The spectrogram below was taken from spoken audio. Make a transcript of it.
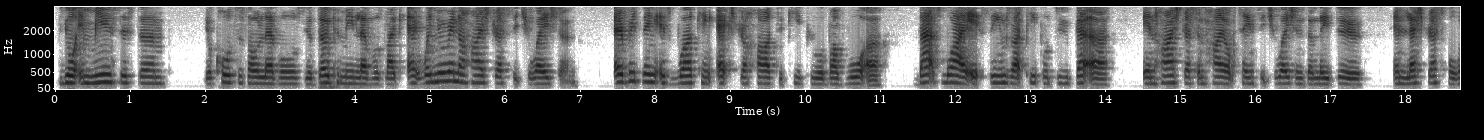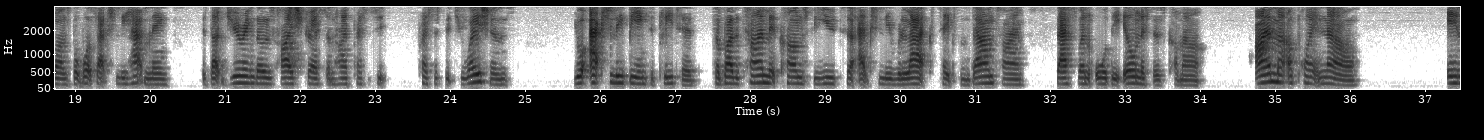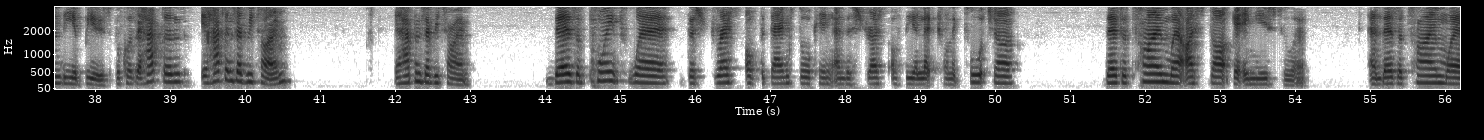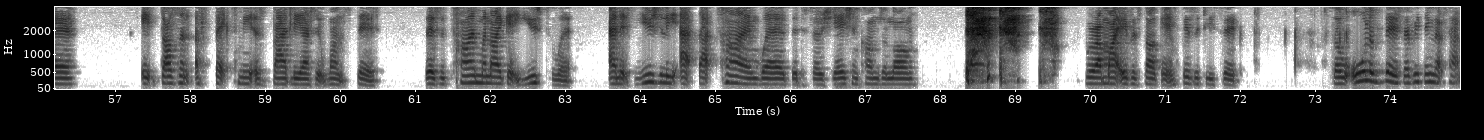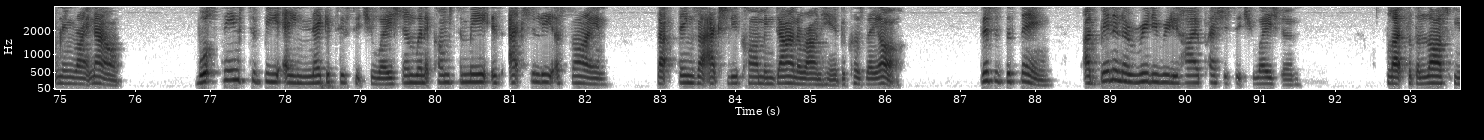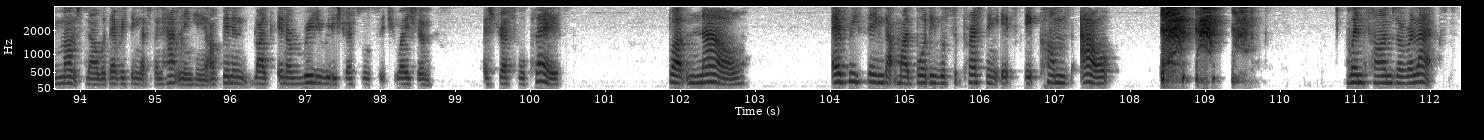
your immune system, your cortisol levels, your dopamine levels. Like eh, when you're in a high stress situation, everything is working extra hard to keep you above water. That's why it seems like people do better in high stress and high octane situations than they do in less stressful ones. But what's actually happening is that during those high stress and high pressure, pressure situations, you're actually being depleted. So by the time it comes for you to actually relax, take some downtime, that's when all the illnesses come out. I'm at a point now in the abuse because it happens, it happens every time. It happens every time. There's a point where the stress of the gang stalking and the stress of the electronic torture, there's a time where I start getting used to it. And there's a time where it doesn't affect me as badly as it once did. There's a time when I get used to it. And it's usually at that time where the dissociation comes along, where I might even start getting physically sick. So, all of this, everything that's happening right now, what seems to be a negative situation when it comes to me is actually a sign that things are actually calming down around here because they are. This is the thing. I'd been in a really, really high pressure situation like for the last few months now with everything that's been happening here. I've been in like in a really, really stressful situation, a stressful place. But now everything that my body was suppressing, it's it comes out when times are relaxed.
